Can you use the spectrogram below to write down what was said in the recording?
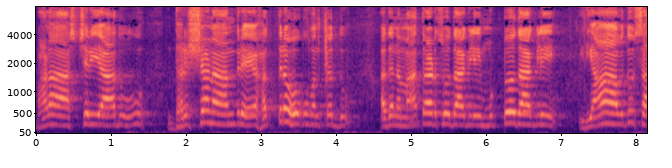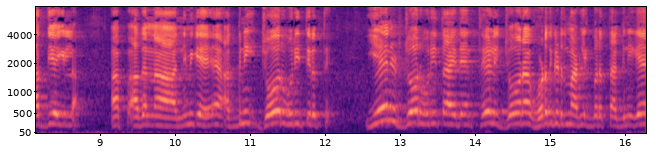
ಬಹಳ ಆಶ್ಚರ್ಯ. ಅದು ದರ್ಶನ ಅಂದರೆ ಹತ್ತಿರ ಹೋಗುವಂಥದ್ದು. ಅದನ್ನು ಮಾತಾಡಿಸೋದಾಗಲಿ, ಮುಟ್ಟೋದಾಗಲಿ, ಇದ್ಯಾವುದು ಸಾಧ್ಯ ಇಲ್ಲ. ಅದನ್ನು ನಿಮಗೆ ಅಗ್ನಿ ಜೋರು ಉರಿತಿರುತ್ತೆ. ಏನು ಜೋರು ಉರಿತಾ ಇದೆ ಅಂಥೇಳಿ ಜೋರಾಗಿ ಹೊಡೆದು ಗಿಡದು ಮಾಡ್ಲಿಕ್ಕೆ ಬರುತ್ತೆ ಅಗ್ನಿಗೆ?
